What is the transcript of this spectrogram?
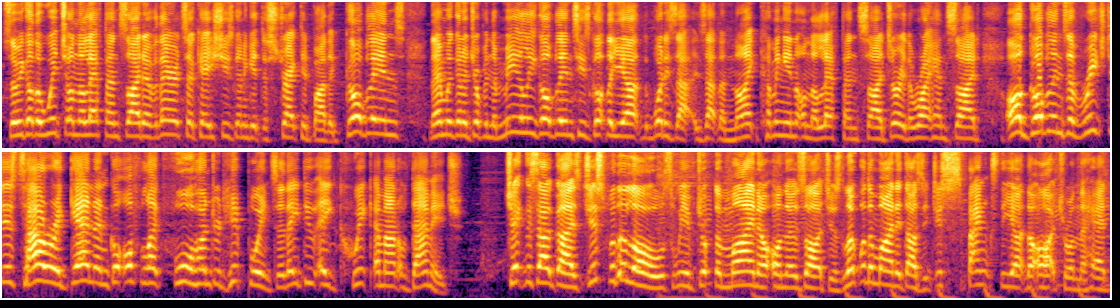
So we got the witch on the left-hand side over there. It's okay. She's going to get distracted by the goblins. Then we're going to drop in the melee goblins. He's got the, uh, what is that? Is that the knight coming in on the left-hand side? Sorry, the right-hand side. Our goblins have reached his tower again and got off like 400 hit points. So they do a quick amount of damage. Check this out, guys. Just for the lols, we have dropped a miner on those archers. Look what the miner does. It just spanks the uh, the archer on the head.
